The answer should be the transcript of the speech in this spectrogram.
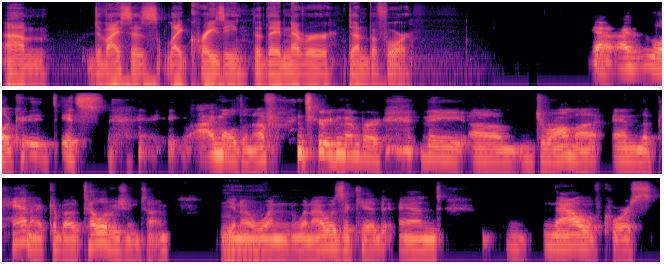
um, devices like crazy that they had never done before. Yeah, I look. It, it's I'm old enough to remember the um, drama and the panic about television time. You mm-hmm. know, when when I was a kid, and now, of course,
